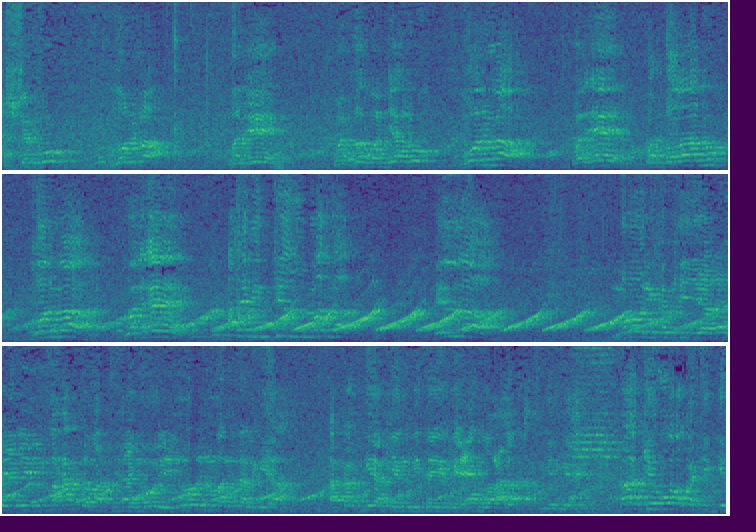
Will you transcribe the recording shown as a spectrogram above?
الشرك ظلمة والإيه؟ والجهل ظلمة. والإيه؟ والضلال ظلمة. والإيه؟ أهل من كل متى إلا نورك كي يا ما معك ما تهاي نوري. نور ما تلقيها أكاكيا كين جتير وعلى أتجر قعين. كاكي واكا تجر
